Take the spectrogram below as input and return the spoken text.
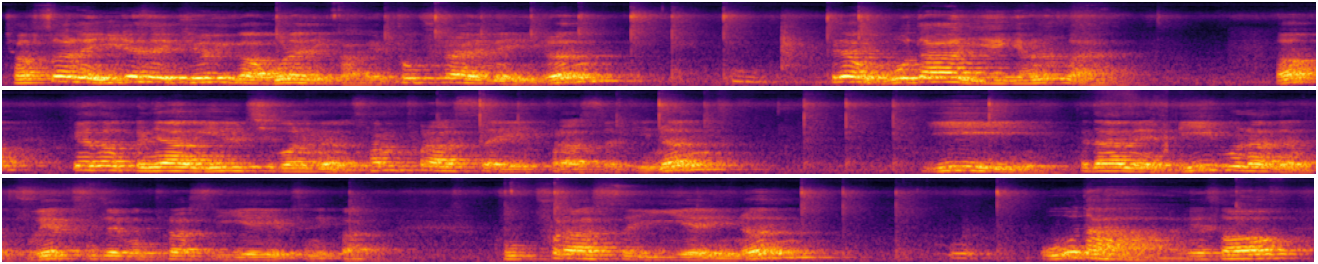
접선의 1에서의 기울기가 5라니까 F'의 1은 그냥 5다 이 얘기하는 거야. 어? 그래서 그냥 1 집어넣으면 3 플러스 A 플러스 B는 2. 그 다음에 미분하면 9X제곱 플러스 2AX니까 9 플러스 2A는 5다 해서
